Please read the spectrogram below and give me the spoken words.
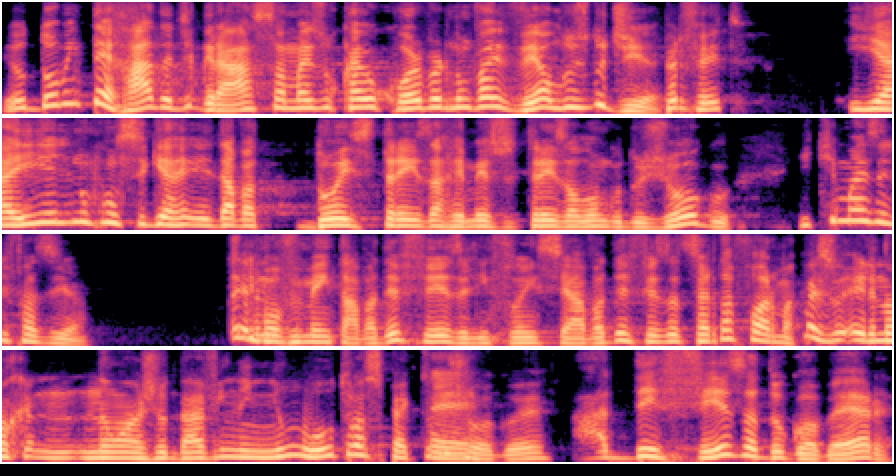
eu dou uma enterrada de graça, mas o Kyle Korver não vai ver a luz do dia. Perfeito. E aí ele não conseguia, ele dava dois, três arremessos de três ao longo do jogo. E que mais ele fazia? Ele movimentava a defesa, ele influenciava a defesa de certa forma. Mas ele não, não ajudava em nenhum outro aspecto é, do jogo. É? A defesa do Gobert,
